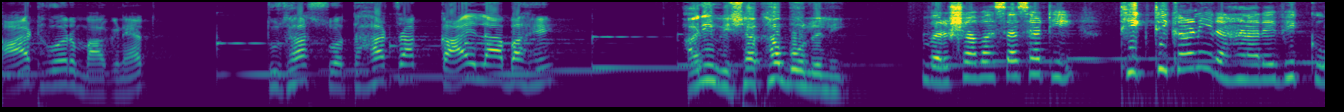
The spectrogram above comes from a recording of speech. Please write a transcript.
आठ वर मागण्यात तुझा स्वतःचा काय लाभ आहे? आणि विशाखा बोलली वर्षावासासाठी ठिकठिकाणी राहणारे भिक्खू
